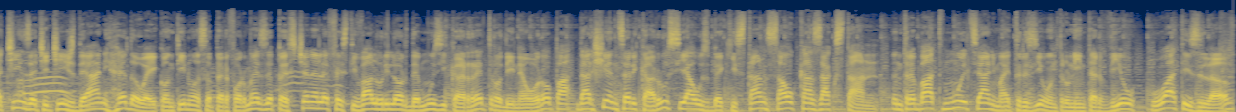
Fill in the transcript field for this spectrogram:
La 55 de ani, Hathaway continuă să performeze pe scenele festivalurilor de muzică retro din Europa, dar și în țări ca Rusia, Uzbekistan sau Kazakhstan. Întrebat mulți ani mai târziu într-un interviu What is Love,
